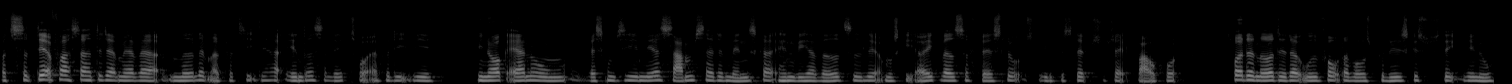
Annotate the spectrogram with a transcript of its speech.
Og så derfor så er det der med at være medlem af et parti, det har ændret sig lidt, tror jeg, fordi vi, vi nok er nogle, hvad skal man sige, mere sammensatte mennesker, end vi har været tidligere måske, og ikke været så fastlåst i en bestemt social baggrund. Jeg tror, det er noget af det, der udfordrer vores politiske system lige nu.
